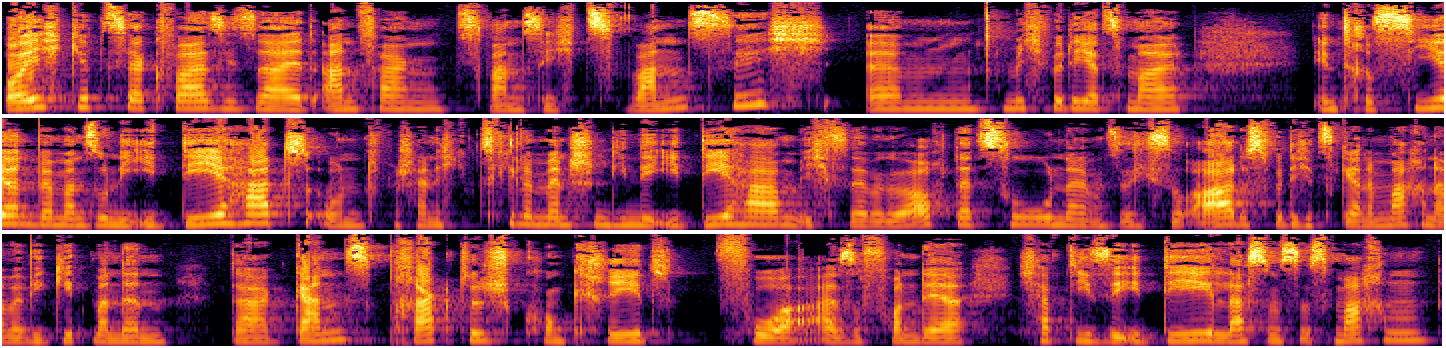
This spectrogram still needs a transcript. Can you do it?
Euch gibt es ja quasi seit Anfang 2020. Ähm, mich würde jetzt mal interessieren, wenn man so eine Idee hat und wahrscheinlich gibt es viele Menschen, die eine Idee haben. Ich selber gehöre auch dazu und dann denke ich so, ah, das würde ich jetzt gerne machen, aber wie geht man denn da ganz praktisch, konkret vor? Also von der, ich habe diese Idee, lass uns das machen.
